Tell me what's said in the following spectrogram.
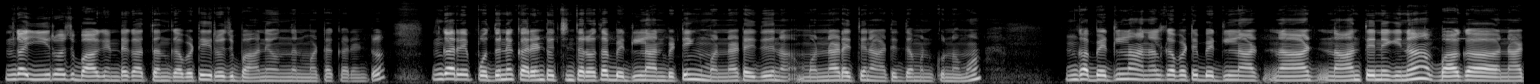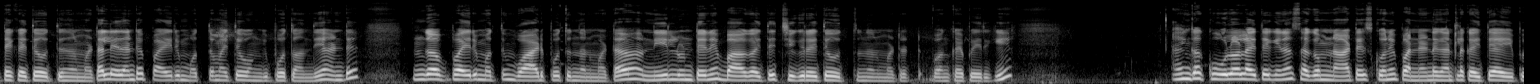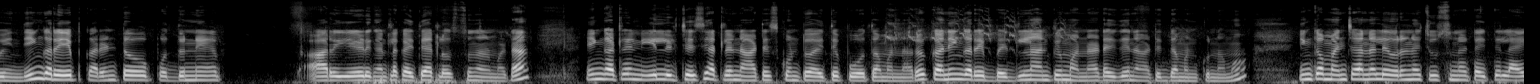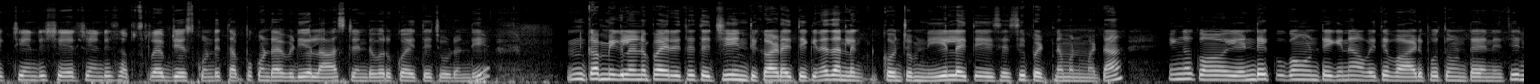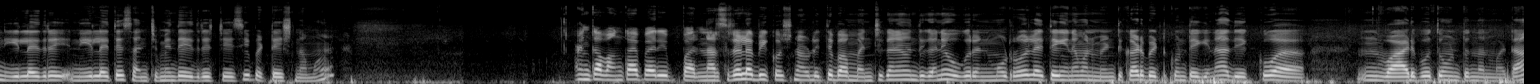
ఇంకా ఈరోజు బాగా ఎండ కాస్తుంది కాబట్టి ఈరోజు బాగానే ఉందన్నమాట కరెంటు ఇంకా రేపు పొద్దున్నే కరెంట్ వచ్చిన తర్వాత బెడ్లు నానబెట్టి ఇంక మొన్నటైతే మొన్నడైతే నాటిద్దాం అనుకున్నాము. ఇంకా బెడ్లు నానాలి కాబట్టి బెడ్లు నా నానితేనే గిన బాగా నాటేకైతే వస్తుందన్నమాట లేదంటే పైరు మొత్తం అయితే వంగిపోతుంది. అంటే ఇంకా పైరు మొత్తం వాడిపోతుంది అనమాట నీళ్ళు ఉంటేనే బాగా అయితే చిగురైతే వస్తుంది అనమాట వంకాయ పైరుకి. ఇంకా కూలోళ్ళు అయితే గిన సగం నాటేసుకొని పన్నెండు గంటలకైతే అయిపోయింది. ఇంకా రేపు కరెంటు పొద్దున్నే ఆరు ఏడు గంటలకైతే అట్లా అట్లా వస్తుందన్నమాట. ఇంకా అట్లా నీళ్ళు ఇచ్చేసి అట్లా నాటేసుకుంటూ అయితే పోతామన్నారు. కానీ ఇంకా రేపు బెడ్లు నానిపి మన్నాడైతే నాటిద్దాం అనుకున్నాము. ఇంకా మన ఛానల్ ఎవరైనా చూస్తున్నట్టయితే లైక్ చేయండి షేర్ చేయండి సబ్స్క్రైబ్ చేసుకోండి. తప్పకుండా వీడియో లాస్ట్ ఎండ్ వరకు అయితే చూడండి. ఇంకా మిగిలిన పైరు అయితే తెచ్చి ఇంటికాడైతే కింద దాంట్లో కొంచెం నీళ్ళు అయితే వేసేసి పెట్టినామన్నమాట ఇంకా ఎండ ఎక్కువగా ఉంటే కింద అవైతే వాడిపోతూ ఉంటాయి అనేసి నీళ్ళు ఎదురు నీళ్ళు అయితే సంచి మీద ఎదురిచ్చేసి పెట్టేసినాము. ఇంకా వంకాయ పరి నర్సరీలో బీకొచ్చినప్పుడు అయితే బాగా మంచిగానే ఉంది కానీ ఒక రెండు మూడు రోజులు అయితే గిన మనం ఇంటికాడ పెట్టుకుంటే గిన అది ఎక్కువ వాడిపోతూ ఉంటుందన్నమాట.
